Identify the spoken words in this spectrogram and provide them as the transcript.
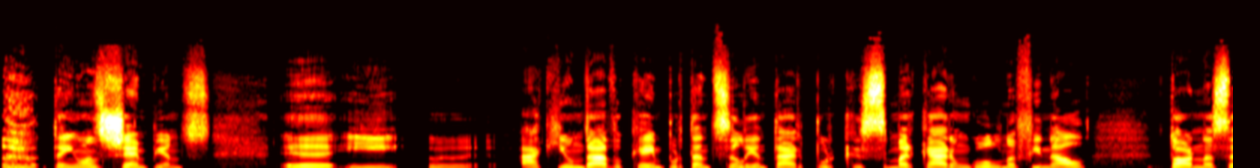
tem 11 Champions uh, e uh, há aqui um dado que é importante salientar, porque se marcar um golo na final, torna-se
